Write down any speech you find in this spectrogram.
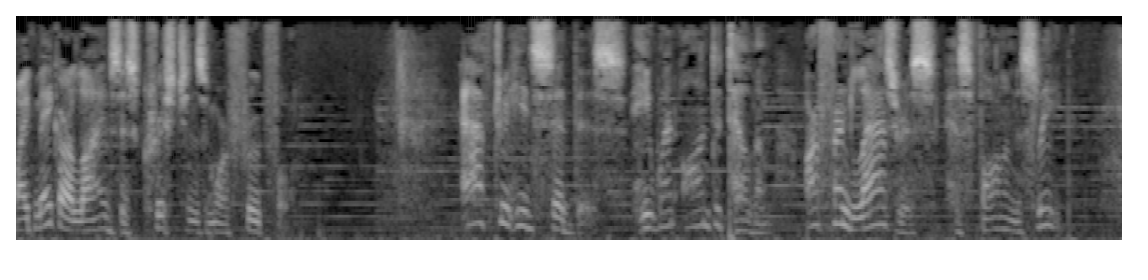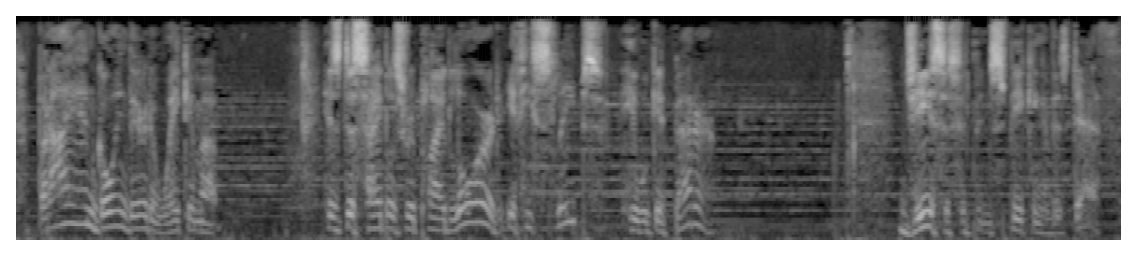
might make our lives as Christians more fruitful. After he'd said this, he went on to tell them, Our friend Lazarus has fallen asleep, but I am going there to wake him up. His disciples replied, Lord, if he sleeps, he will get better. Jesus had been speaking of his death,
